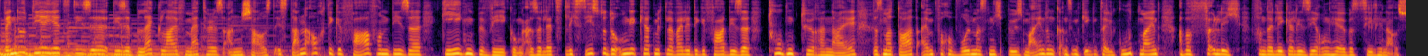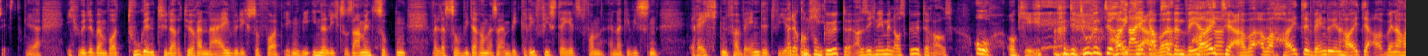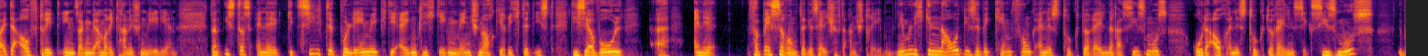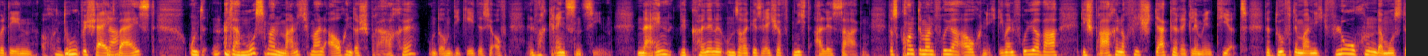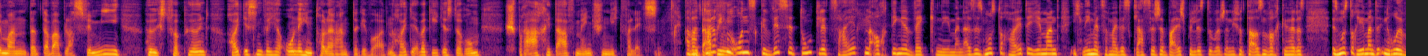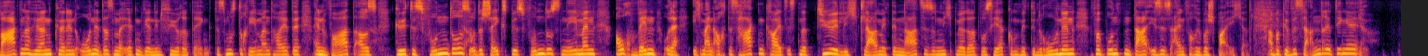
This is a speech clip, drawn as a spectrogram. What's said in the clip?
Wenn du dir jetzt diese, diese Black Lives Matters anschaust, ist dann auch die Gefahr von dieser Gegenbewegung, also letztlich siehst du da umgekehrt mittlerweile die Gefahr dieser Tugendtyrannei, dass man dort einfach, obwohl man es nicht bös meint und ganz im Gegenteil gut meint, aber völlig von der Legalisierung her übers Ziel hinausschießt. Ja, ich würde beim Wort Tugendtyrannei würde ich sofort irgendwie innerlich zusammenzucken, weil das so wiederum also ein Begriff ist, der jetzt von einer gewissen Rechten verwendet wird. Ja, der kommt von Goethe, also ich nehme ihn aus Goethe raus. Oh, okay. Die Tugendtyrannei gab es ja beim Werther. Heute aber, aber heute, wenn du ihn heute, wenn er heute auftritt in, sagen wir, amerikanischen Medien, dann ist das eine gezielte Polemik, die eigentlich gegen Menschen auch gerichtet ist, die sehr wohl äh, eine Verbesserung der Gesellschaft anstreben, nämlich genau diese Bekämpfung eines strukturellen Rassismus oder auch eines strukturellen Sexismus, über den auch mhm. du Bescheid Klar. weißt. Und da muss man manchmal auch in der Sprache, und um die geht es ja oft, einfach Grenzen ziehen. Nein, wir können in unserer Gesellschaft nicht alles sagen. Das konnte man früher auch nicht. Ich meine, früher war die Sprache noch viel stärker reglementiert. Da durfte man nicht fluchen, da musste man, da, da war Blasphemie höchst verpönt. Heute sind wir ja ohnehin toleranter geworden. Heute aber geht es darum, Sprache darf Menschen nicht verletzen. Aber dürfen uns gewisse dunkle Zeiten auch Dinge wegnehmen? Also es muss doch heute jemand, ich nehme jetzt einmal das klassische Beispiel, das du wahrscheinlich schon tausendfach gehört hast, es muss doch jemand in Ruhe Wagner hören können, ohne dass man irgendwie an den Führer denkt. Es muss doch jemand heute ein Wort aus Goethes Fundus ja. oder Shakespeares Fundus nehmen, auch wenn, oder ich meine, auch das Hakenkreuz ist natürlich klar mit den Nazis und nicht mehr dort, wo es herkommt, mit den Runen verbunden. Da ist es einfach überspeichert. Aber gewisse andere Dinge. Ja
